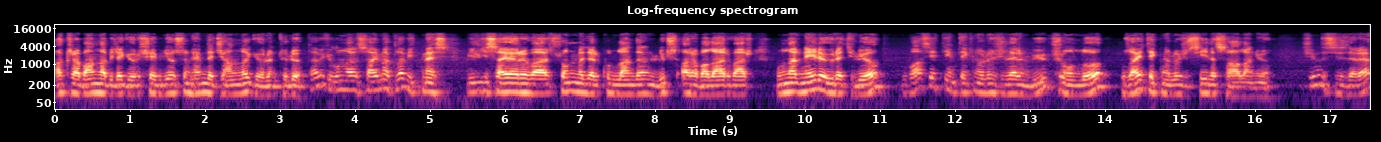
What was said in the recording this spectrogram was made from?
akrabanla bile görüşebiliyorsun hem de canlı görüntülü. Tabii ki bunları saymakla bitmez. Bilgisayarı var, son model kullandığın lüks arabalar var. Bunlar neyle üretiliyor? Bahsettiğim teknolojilerin büyük çoğunluğu uzay teknolojisiyle sağlanıyor. Şimdi sizlere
